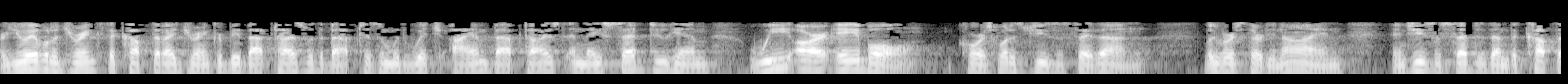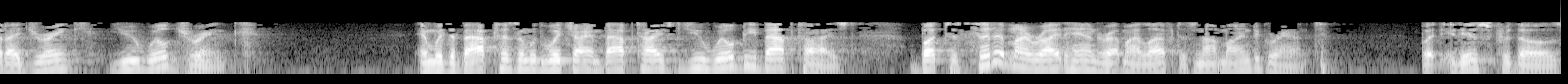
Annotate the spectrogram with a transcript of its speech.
Are you able to drink the cup that I drink or be baptized with the baptism with which I am baptized? And they said to him, We are able. Of course, what does Jesus say then? Look at verse 39. And Jesus said to them, The cup that I drink, you will drink. And with the baptism with which I am baptized, you will be baptized. But to sit at my right hand or at my left is not mine to grant, but it is for those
